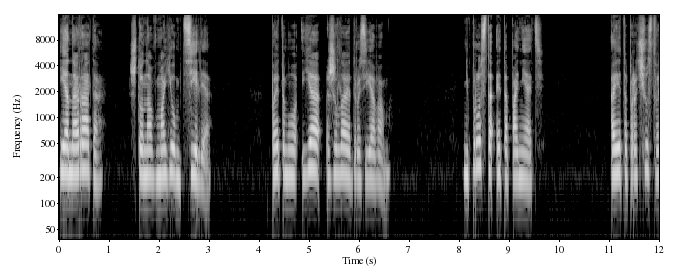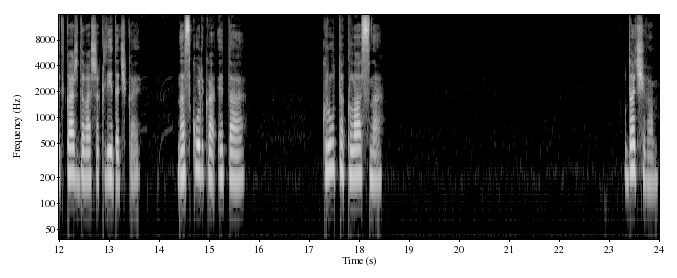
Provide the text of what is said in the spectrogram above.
И она рада, что она в моем теле. Поэтому я желаю, друзья, вам не просто это понять, а это прочувствовать каждой вашей клеточкой, насколько это круто, классно. Удачи вам!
